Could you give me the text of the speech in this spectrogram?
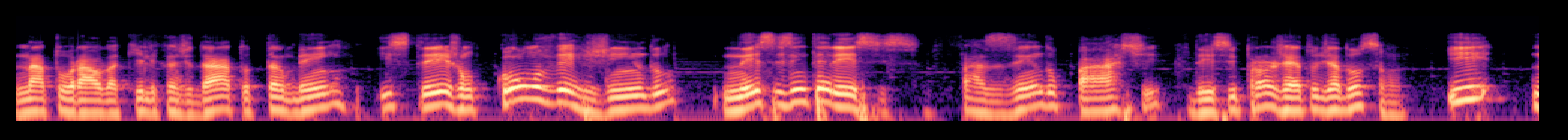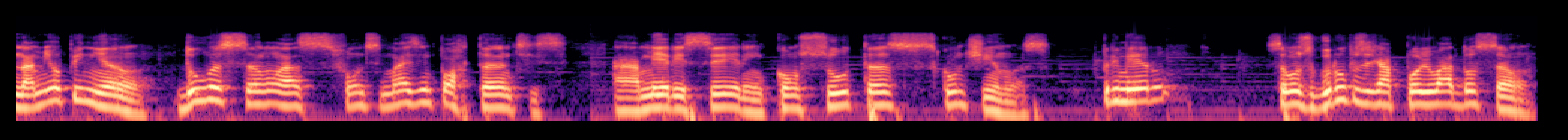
natural daquele candidato também estejam convergindo nesses interesses, fazendo parte desse projeto de adoção. E, na minha opinião, duas são as fontes mais importantes a merecerem consultas contínuas. Primeiro, são os grupos de apoio à adoção,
